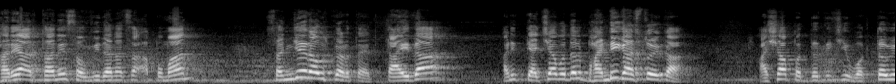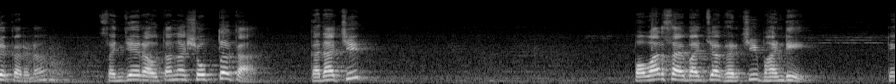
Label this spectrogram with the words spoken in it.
खऱ्या अर्थाने संविधानाचा अपमान संजय राऊत करतायत. कायदा आणि त्याच्याबद्दल भांडी घासतोय का अशा पद्धतीची वक्तव्य करणं संजय राऊतांना शोभतं का? कदाचित पवारसाहेबांच्या घरची भांडी ते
